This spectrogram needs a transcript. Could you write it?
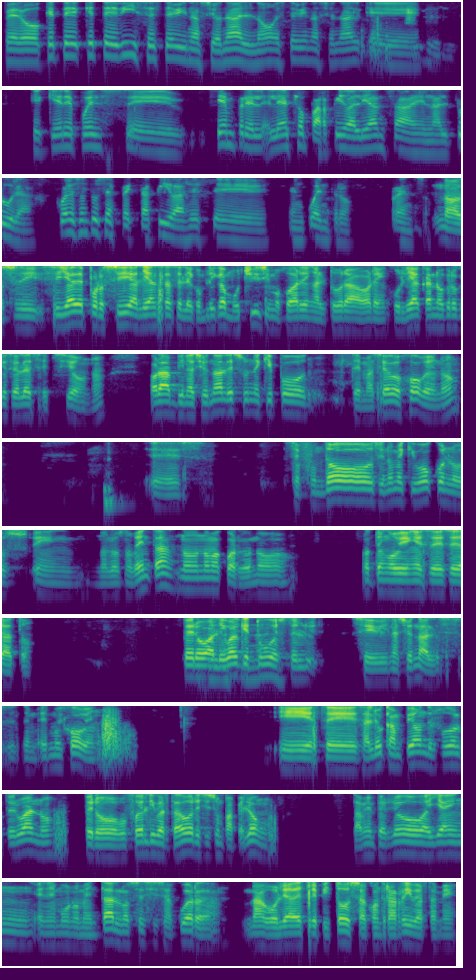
Pero, ¿qué te, qué te dice este binacional, no? Este binacional que, que quiere, pues, eh, siempre le, ha hecho partido a Alianza en la altura. ¿Cuáles son tus expectativas de este encuentro, Renzo? No, si, si ya de por sí Alianza se le complica muchísimo jugar en altura, ahora en Juliaca no creo que sea la excepción, ¿no? Ahora, Binacional es un equipo demasiado joven, ¿no? Es, se fundó, si no me equivoco, en los, en, los 90, no, no me acuerdo, no, no tengo bien ese, ese dato. Pero al igual que tú, este, sí, Binacional, es, es, muy joven. Y este salió campeón del fútbol peruano, pero fue el Libertadores, hizo un papelón. También perdió allá en, en el Monumental, no sé si se acuerda una goleada estrepitosa contra River también.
